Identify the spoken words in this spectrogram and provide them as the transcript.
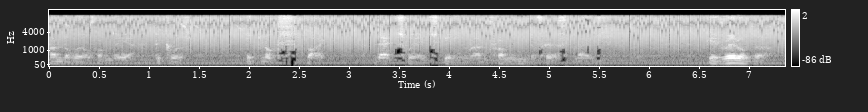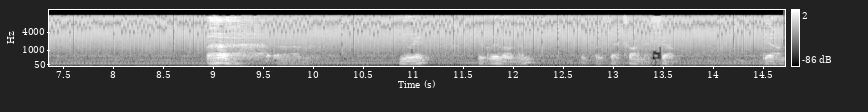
run the world from there, because it looks like that's where it's getting run from in the first place. Get rid of the uh, um, UN, get rid of them because they're trying to shut down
